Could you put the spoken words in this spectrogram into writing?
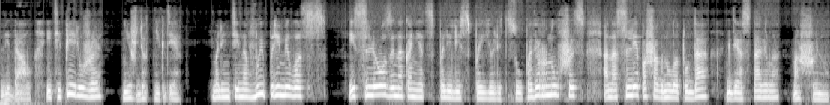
видал, и теперь уже не ждет нигде. Валентина выпрямилась, и слезы, наконец, полились по ее лицу. Повернувшись, она слепо шагнула туда, где оставила машину.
